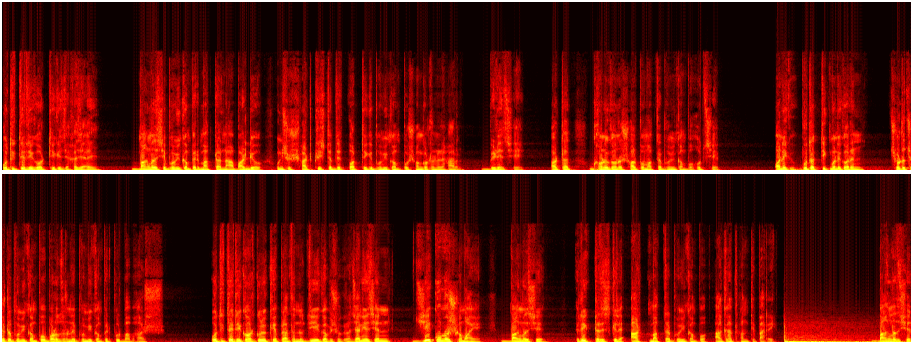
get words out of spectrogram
অতীতের রেকর্ড থেকে দেখা যায় বাংলাদেশে ভূমিকম্পের মাত্রা না বাড়লেও উনিশশো ষাট খ্রিস্টাব্দের পর থেকে ভূমিকম্প সংগঠনের হার বেড়েছে। অর্থাৎ ঘন ঘন স্বল্প মাত্রার ভূমিকম্প হচ্ছে। অনেক ভূতাত্ত্বিক মনে করেন, ছোট ছোট ভূমিকম্প বড় ধরনের ভূমিকম্পের পূর্বাভাস। অতীতের রেকর্ডগুলোকে প্রাধান্য দিয়ে গবেষকরা জানিয়েছেন, যে কোনো সময়ে বাংলাদেশে রিক্টার স্কেলে আট মাত্রার ভূমিকম্প আঘাত হানতে পারে। বাংলাদেশের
